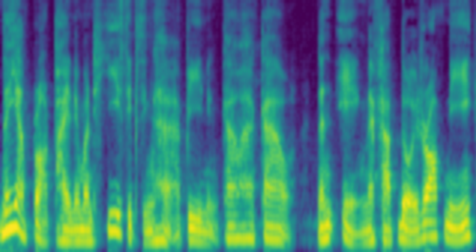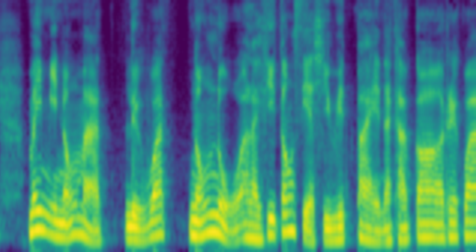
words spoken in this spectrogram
ได้อย่างปลอดภัยในวันที่ 20 สิงหาปี 1959นั่นเองนะครับ โดยรอบนี้ไม่มีน้องหมาหรือว่าน้องหนูอะไรที่ต้องเสียชีวิตไปนะครับ ก็เรียกว่า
